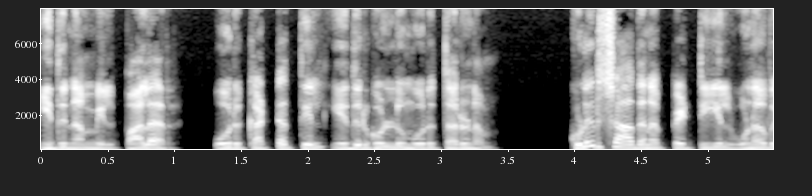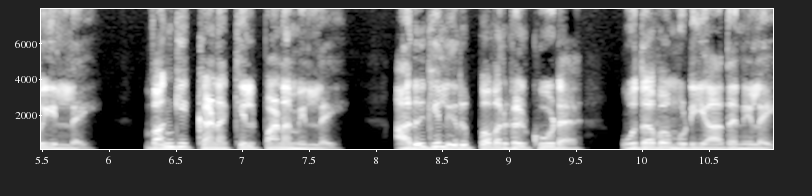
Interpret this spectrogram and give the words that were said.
இது நம்மில் பலர் ஒரு கட்டத்தில் எதிர்கொள்ளும் ஒரு தருணம். குளிர்சாதனப் பெட்டியில் உணவு இல்லை வங்கிக் கணக்கில் பணம் இல்லை அருகில் இருப்பவர்கள் கூட உதவ முடியாத நிலை.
